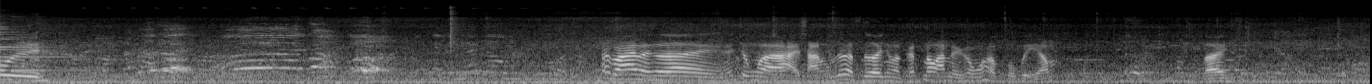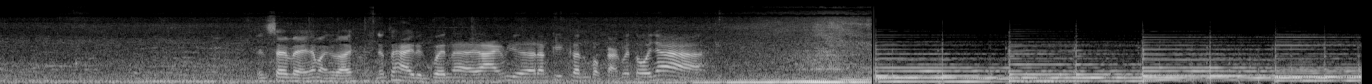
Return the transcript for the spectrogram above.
Ôi. Bye mọi người. Nói chung là hải sản cũng rất là tươi Nhưng mà cách nấu ăn thì không có hợp khẩu vị lắm. Đây. Lên xe về nha mọi người. Nếu thứ hai đừng quên à, like ai cũng như đăng ký kênh bọc cả với tôi nhá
